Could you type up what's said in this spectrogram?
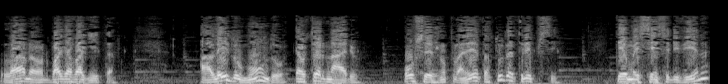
lá no Bhagavad Gita, a lei do mundo é o ternário, ou seja, no planeta tudo é tríplice. Tem uma essência divina,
